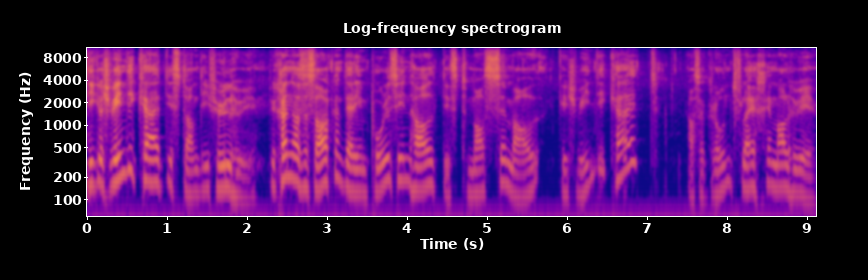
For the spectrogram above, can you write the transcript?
Die Geschwindigkeit ist dann die Füllhöhe. Wir können also sagen, der Impulsinhalt ist Masse mal Geschwindigkeit, also Grundfläche mal Höhe.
